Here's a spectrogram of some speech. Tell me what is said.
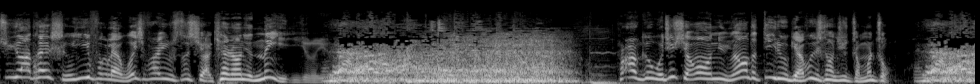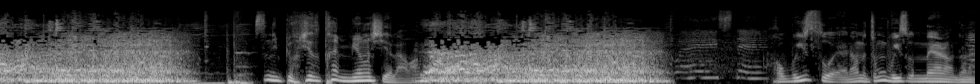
去阳台收衣服了，我媳妇儿又是想看人家内衣了。说二哥，我就想问，女人的第六感为啥就这么准？是你表现的太明显了吧？好猥琐呀！真的，这么猥琐的男人，真的。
